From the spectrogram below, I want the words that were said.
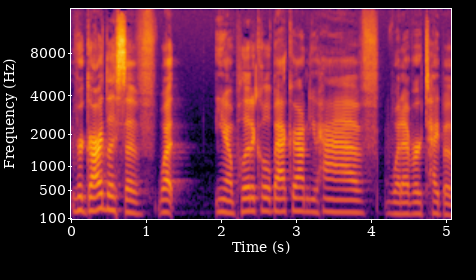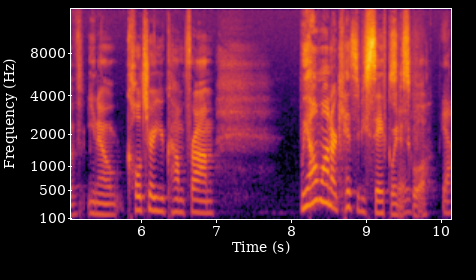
regardless of what, you know, political background you have, whatever type of, you know, culture you come from, we all want our kids to be safe going to school. Yeah.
